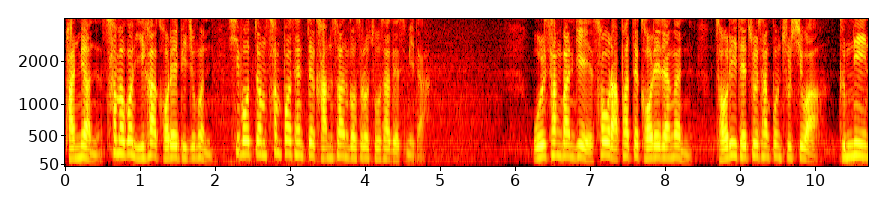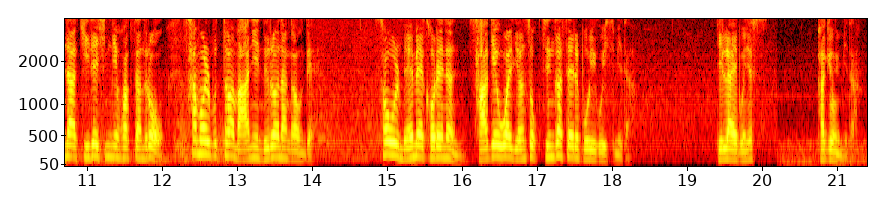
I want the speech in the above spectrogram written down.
반면 3억 원 이하 거래 비중은 15.3% 감소한 것으로 조사됐습니다. 올 상반기 서울 아파트 거래량은 저리 대출 상품 출시와 금리 인하 기대 심리 확산으로 3월부터 많이 늘어난 가운데 서울 매매 거래는 4개월 연속 증가세를 보이고 있습니다. 딜라이브 뉴스 박용입니다.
